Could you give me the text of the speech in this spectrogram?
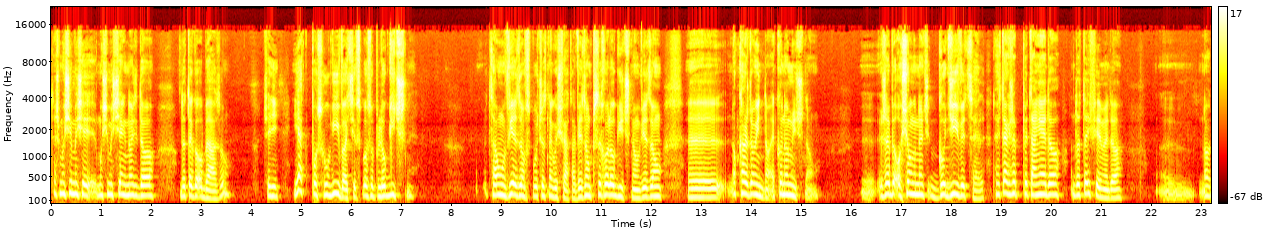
Też musimy, się, musimy sięgnąć do, do tego obrazu, czyli jak posługiwać się w sposób logiczny całą wiedzą współczesnego świata, wiedzą psychologiczną, wiedzą yy, no, każdą inną, ekonomiczną, yy, żeby osiągnąć godziwy cel. To jest także pytanie do, do tej firmy, do, yy, no,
